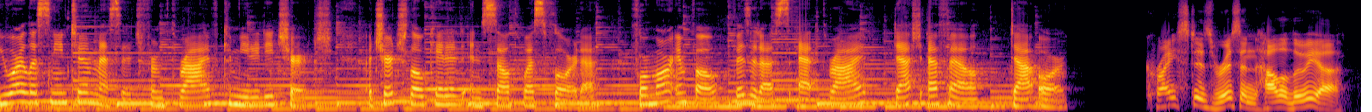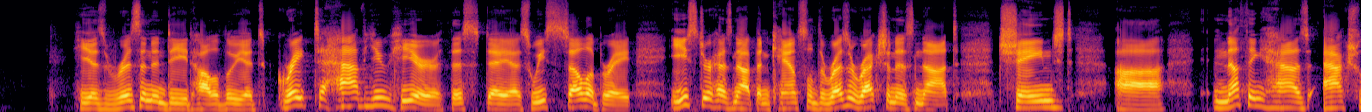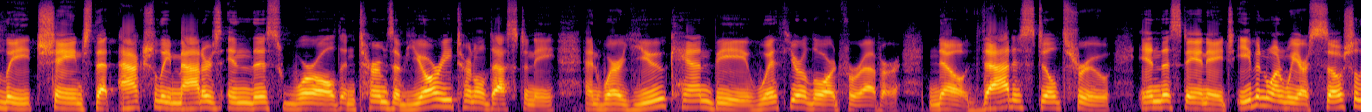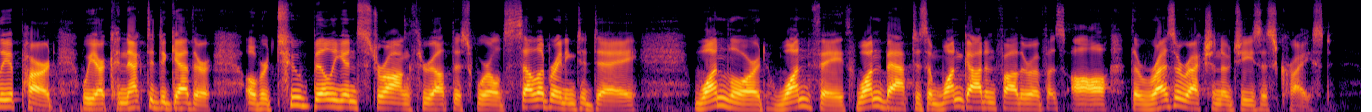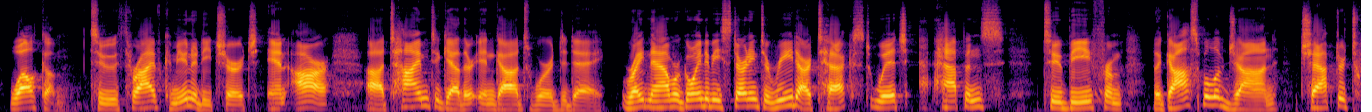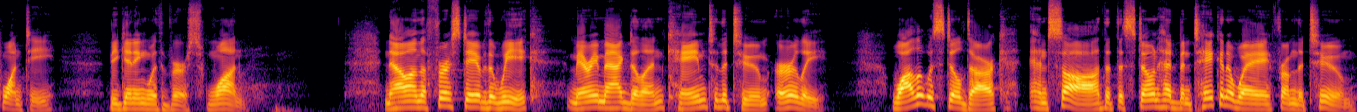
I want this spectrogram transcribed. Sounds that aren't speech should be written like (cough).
You are listening to a message from Thrive Community Church, a church located in Southwest Florida. For more info, visit us at thrive-fl.org. Christ is risen. Hallelujah. He is risen indeed. Hallelujah. It's great to have you here this day as we celebrate. Easter has not been canceled, the resurrection is not changed. Uh, nothing has actually changed that actually matters in this world in terms of your eternal destiny and where you can be with your Lord forever. No, that is still true in this day and age. Even when we are socially apart, we are connected together, over 2 billion strong throughout this world, celebrating today one Lord, one faith, one baptism, one God and Father of us all, the resurrection of Jesus Christ. Welcome to Thrive Community Church and our uh, time together in God's Word today. Right now, we're going to be starting to read our text, which happens to be from the Gospel of John, chapter 20, beginning with verse 1. Now, on the first day of the week, Mary Magdalene came to the tomb early, while it was still dark, and saw that the stone had been taken away from the tomb.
